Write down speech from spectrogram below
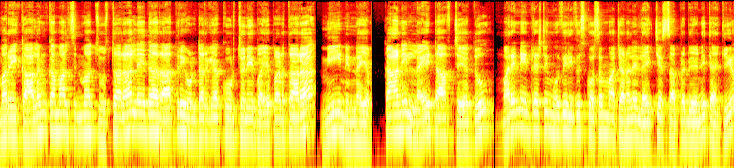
మరి కాలం కమాల్ సినిమా చూస్తారా లేదా రాత్రి ఒంటరిగా కూర్చొని భయపడతారా? మీ నిర్ణయం. కానీ లైట్ ఆఫ్ చేయొద్దు. మరిన్ని ఇంట్రెస్టింగ్ మూవీ రివ్యూస్ కోసం మా ఛానల్ని లైక్ చేసి సబ్స్క్రైబ్ చేయండి. థ్యాంక్ యూ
